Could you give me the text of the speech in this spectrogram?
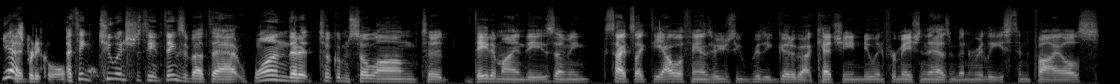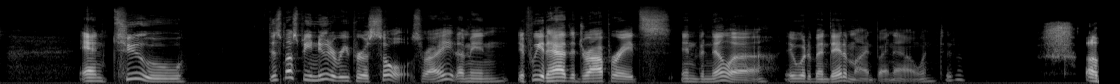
Yeah, it's pretty cool. I think two interesting things about that. One, that it took them so long to data mine these. I mean, sites like Diablo fans are usually really good about catching new information that hasn't been released in files. And two, this must be new to Reaper of Souls, right? I mean, if we had had the drop rates in vanilla, it would have been data mined by now, wouldn't it? Uh,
